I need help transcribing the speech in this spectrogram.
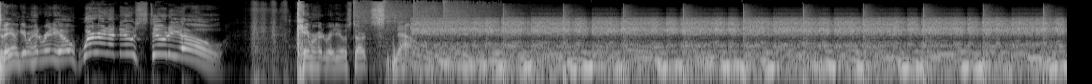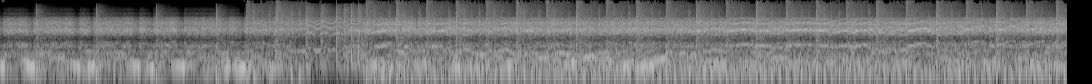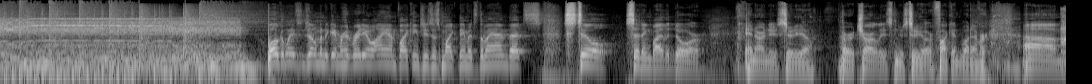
Today on Gamerhead Radio, we're in a new studio. Gamerhead Radio starts now. Welcome, ladies and gentlemen, to Gamerhead Radio. I am Viking Jesus Mike Nimitz, the man that's still sitting by the door in our new studio, or Charlie's new studio, or fucking whatever. Um,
